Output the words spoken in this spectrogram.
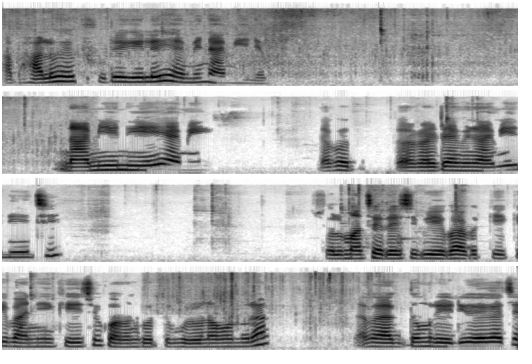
আর ভালো হয়ে ফুটে গেলেই আমি নামিয়ে নেব। নামিয়ে নিয়েই আমি, দেখো তরকারিটা আমি নামিয়ে নিয়েছি। শোল মাছের রেসিপি এভাবে কে কে বানিয়ে খেয়েছো কমেন্ট করতে ভুলো না বন্ধুরা। দেখো একদম রেডি হয়ে গেছে,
